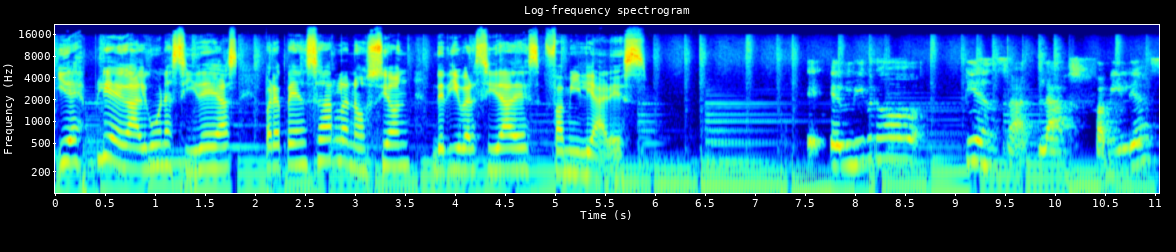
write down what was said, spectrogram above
y despliega algunas ideas para pensar la noción de diversidades familiares. Eh, el libro piensa las familias,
